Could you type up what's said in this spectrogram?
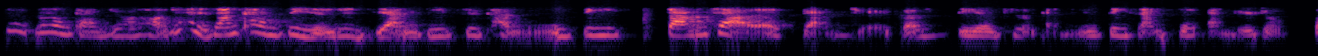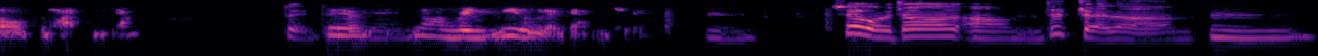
就那种感觉很好，就很像看自己的日记啊。你第一次看，你第一当下的感觉跟第二次的感觉、第三次的感觉就都不太一样。对对，那种 review 的感觉，嗯。所以我就嗯就觉得嗯，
